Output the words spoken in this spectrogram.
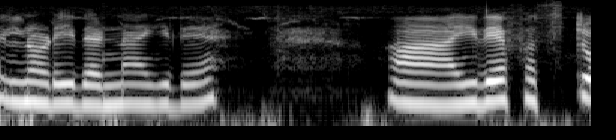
ಇಲ್ಲಿ ನೋಡಿ, ಇದು ಹಣ್ಣಾಗಿದೆ. ಇದೇ ಫಸ್ಟು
